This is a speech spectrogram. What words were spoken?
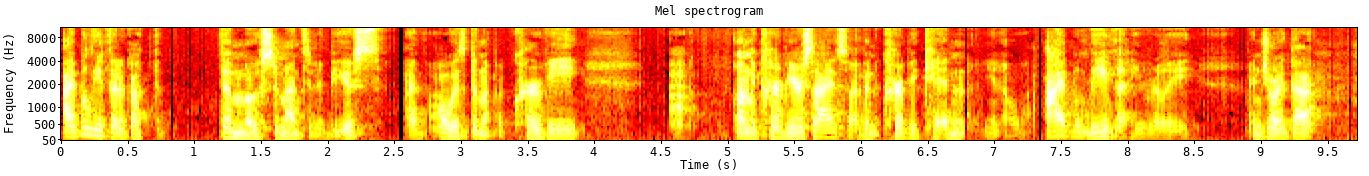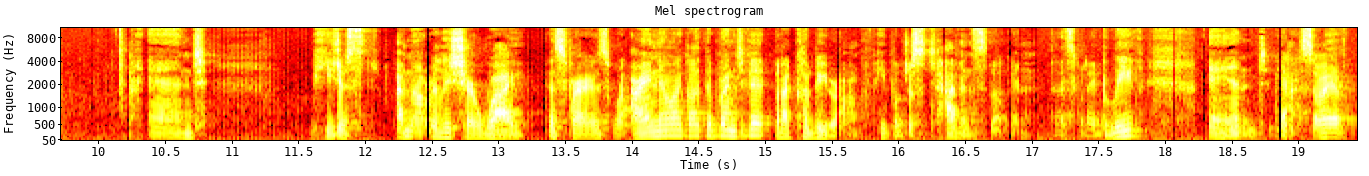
I believe that I got the the most amount of abuse. I've always been like a curvy, uh, on the curvier side. So I've been a curvy kid. And, you know, I believe that he really enjoyed that, and he just. I'm not really sure why. As far as what I know, I got the brunt of it, but I could be wrong. People just haven't spoken. That's what I believe. And yeah, so I have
